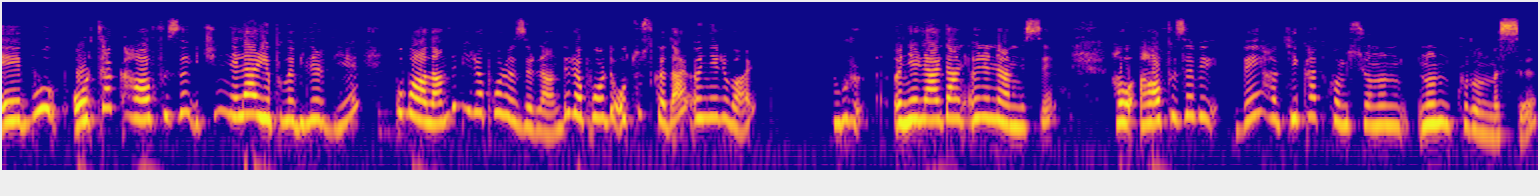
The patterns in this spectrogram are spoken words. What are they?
E, bu ortak hafıza için neler yapılabilir diye bu bağlamda bir rapor hazırlandı. Raporda 30 kadar öneri var. Bu önerilerden en önemlisi hafıza ve, ve hakikat komisyonunun kurulması.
